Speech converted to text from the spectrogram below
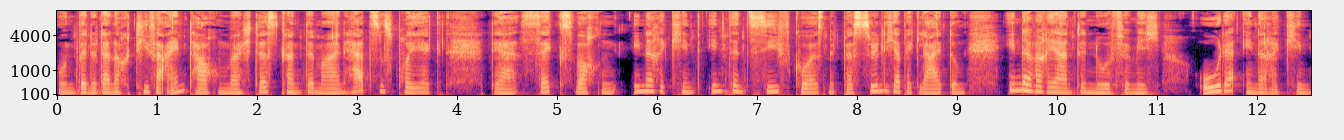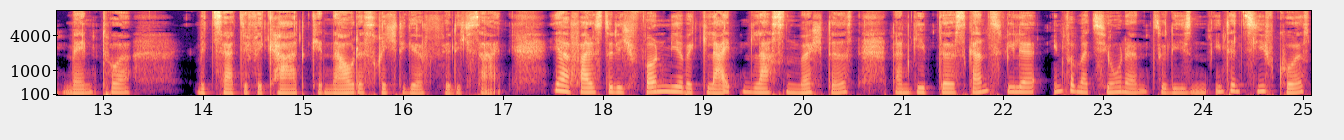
Und wenn du da noch tiefer eintauchen möchtest, könnte mein Herzensprojekt, der sechs Wochen innere Kind Intensivkurs mit persönlicher Begleitung in der Variante nur für mich oder innere Kind Mentor mit Zertifikat genau das Richtige für dich sein. Ja, falls du dich von mir begleiten lassen möchtest, dann gibt es ganz viele Informationen zu diesem Intensivkurs,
